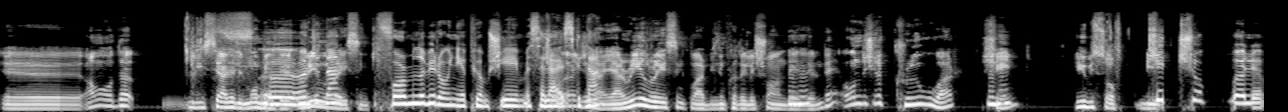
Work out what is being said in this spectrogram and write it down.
Ee, ama o da bilgisayar değil mobilde. Ee, Real Racing. Formula 1 oyunu yapıyormuş EA mesela Çok eskiden. Önceden. Yani Real Racing var bildiğim kadarıyla şu anda Hı-hı. ellerinde. Onun dışında Crew var. Şey Ubisoft bir. Ki çok böyle...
